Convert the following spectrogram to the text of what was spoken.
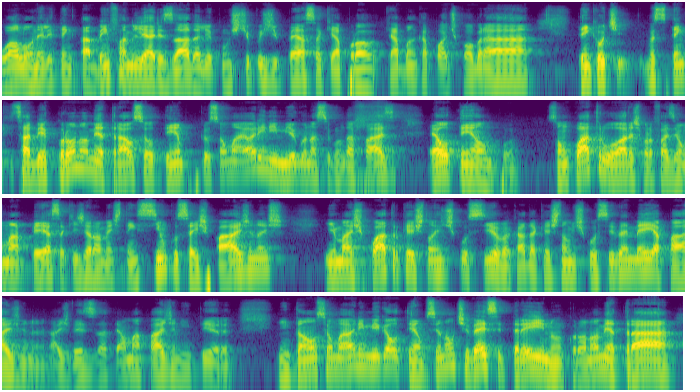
O aluno ele tem que estar bem familiarizado ali com os tipos de peça que a, prova, que a banca pode cobrar. Tem que, você tem que saber cronometrar o seu tempo, porque o seu maior inimigo na segunda fase é o tempo. São quatro horas para fazer uma peça que geralmente tem cinco, seis páginas e mais quatro questões discursivas. Cada questão discursiva é meia página, às vezes até uma página inteira. Então, o seu maior inimigo é o tempo. Se não tiver esse treino, cronometrar,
